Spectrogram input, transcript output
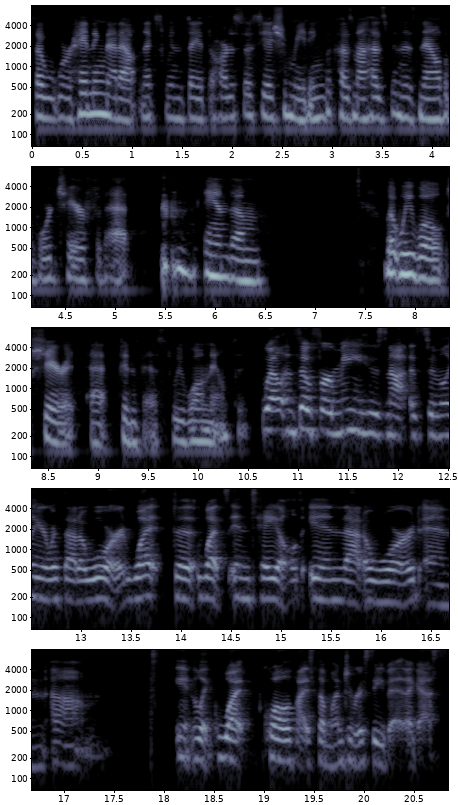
so we're handing that out next Wednesday at the Heart Association meeting because my husband is now the board chair for that. and um, but we will share it at FinFest. We will announce it. Well, and so for me, who's not as familiar with that award, what do, what's entailed in that award, and um, in, like what qualifies someone to receive it? I guess.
